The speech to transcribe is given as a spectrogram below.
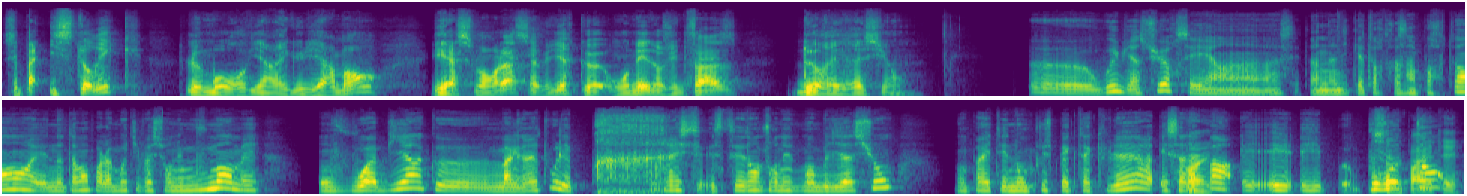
c'est pas historique, le mot revient régulièrement, et à ce moment-là, ça veut dire qu'on est dans une phase de régression. Euh, oui, bien sûr, c'est un, c'est un indicateur très important, et notamment pour la motivation du mouvement. Mais on voit bien que malgré tout, les précédentes journées de mobilisation n'ont pas été non plus spectaculaires, et ça n'a Ouais. pas. Et, et- et pour Ça n'a pas autant, été.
